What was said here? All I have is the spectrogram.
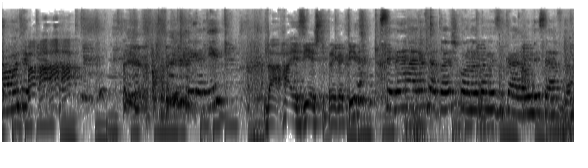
M-am întrebat. Pregătit? Da, hai, zi, ești pregătit? Selena are un tatuaj cu o notă muzicală. Unde se află?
